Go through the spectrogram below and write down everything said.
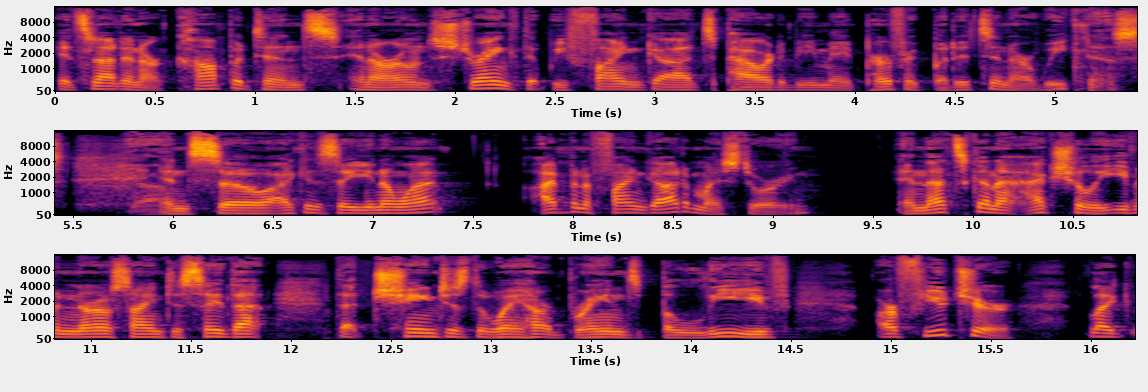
it's not in our competence and our own strength that we find God's power to be made perfect, but it's in our weakness. And so I can say, you know what? I'm going to find God in my story. And that's going to actually, even neuroscientists say that that changes the way our brains believe our future. Like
